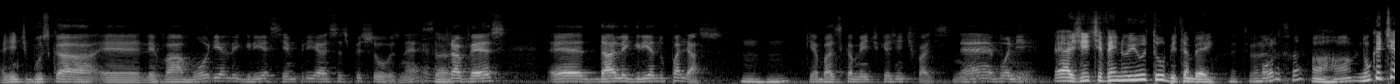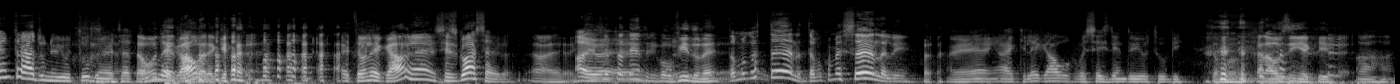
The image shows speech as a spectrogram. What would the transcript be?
A gente busca eh, levar amor e alegria sempre a essas pessoas, né, Certo. através eh, da alegria do palhaço, Uhum. que é basicamente o que a gente faz, né, Boninha? É, a gente vem no YouTube também. Olha só. Aham. Nunca tinha entrado no YouTube, né? Tá tão dentro legal. É tão legal, né? Vocês gostam? ah, é, Ah, eu- tá é- dentro, envolvido, né? Tamo gostando, tamo começando ali. É, ai, que legal vocês dentro do YouTube. Um canalzinho aqui. Aham.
